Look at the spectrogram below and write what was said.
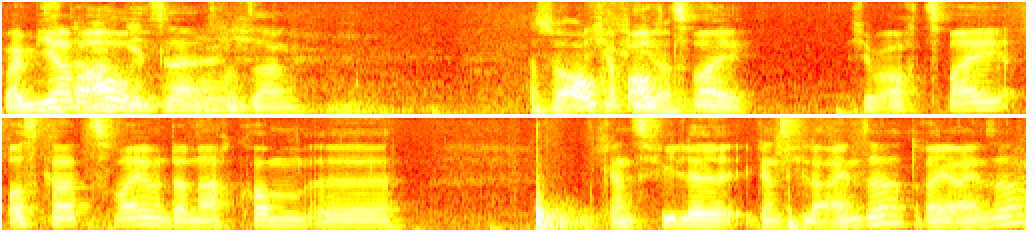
Bei mir ja, aber auch, muss man sagen. Hast du auch Ich habe auch zwei. Ich habe auch zwei, Oscar zwei und danach kommen äh, ganz viele, ganz viele Einser, drei Einser.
